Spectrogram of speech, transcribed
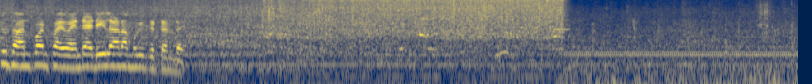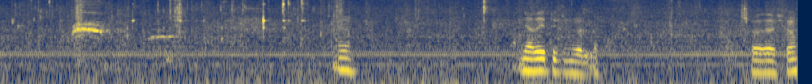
two seven point five അതിന്റെ അടിയിലാണ് നമുക്ക് കിട്ടേണ്ടത് ഞാൻ ഇട്ടിട്ടുണ്ടല്ലോ. ഏകദേശം.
